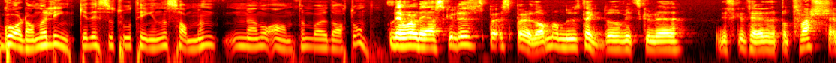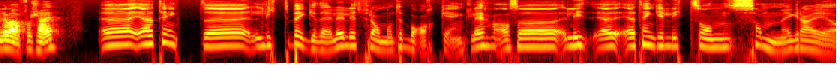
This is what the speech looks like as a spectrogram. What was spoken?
Går det an å linke disse to tingene sammen med noe annet enn bare datoen? Det var det jeg skulle spør spørre deg om. Om du tenkte at vi skulle diskutere dette på tvers eller hver for seg? Eh, jeg tenkte litt begge deler. Litt fram og tilbake, egentlig. Altså, litt, jeg, jeg tenker litt sånn samme greia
